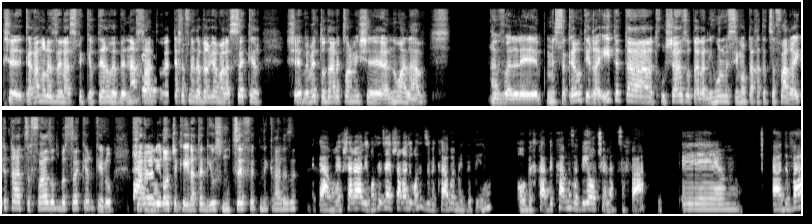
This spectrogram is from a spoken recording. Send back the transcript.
כשקראנו לזה להספיק יותר ובנחת, כן. ותכף נדבר גם על הסקר, שבאמת תודה לכל מי שענו עליו, אבל uh, מסקר אותי, ראית את התחושה הזאת על הניהול משימות תחת הצפה? ראית את ההצפה הזאת בסקר? כאילו, אפשר היה לראות שקהילת הגיוס מוצפת, נקרא לזה? לגמרי, אפשר היה לראות את זה, אפשר היה לראות את זה בכמה מדדים, או בכ, בכמה זוויות של הצפה. אמ, הדבר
